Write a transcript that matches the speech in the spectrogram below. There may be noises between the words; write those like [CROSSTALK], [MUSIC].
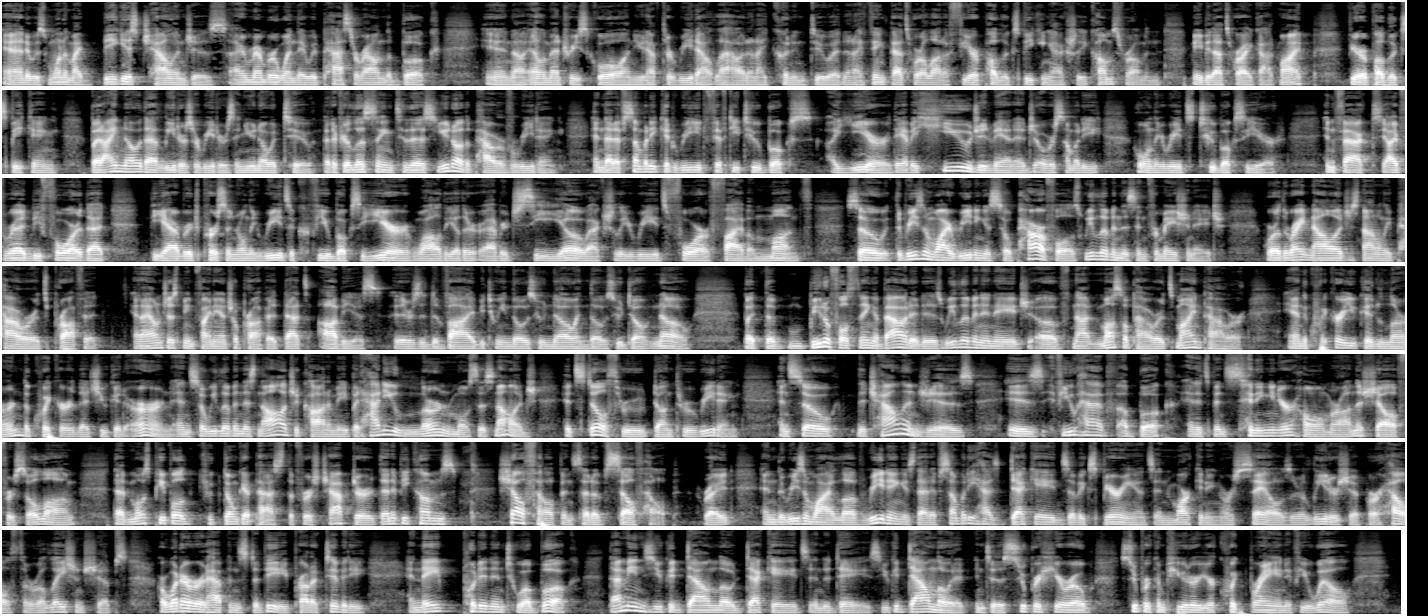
And it was one of my biggest challenges. I remember when they would pass around the book in uh, elementary school and you'd have to read out loud and I couldn't do it. And I think that's where a lot of fear of public speaking actually comes from. And maybe that's where I got my fear of public speaking. But I know that leaders are readers and you know it too. That if you're listening to this, you know the power of reading and that if somebody could read 52 books a year, they have a huge advantage over somebody who only reads two books a year. In fact, I've read before that the average person only reads a few books a year, while the other average CEO actually reads four or five a month. So, the reason why reading is so powerful is we live in this information age where the right knowledge is not only power, it's profit. And I don't just mean financial profit, that's obvious. There's a divide between those who know and those who don't know. But the beautiful thing about it is we live in an age of not muscle power, it's mind power. And the quicker you could learn, the quicker that you could earn. And so we live in this knowledge economy, but how do you learn most of this knowledge? It's still through done through reading. And so the challenge is is if you have a book and it's been [LAUGHS] sitting in your home or on the shelf for so long that most people don't get past the first chapter, then it becomes shelf help instead of self-help right? And the reason why I love reading is that if somebody has decades of experience in marketing or sales or leadership or health or relationships or whatever it happens to be, productivity, and they put it into a book, that means you could download decades into days. You could download it into the superhero, supercomputer, your quick brain, if you will,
